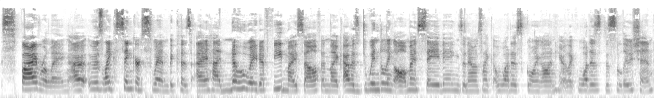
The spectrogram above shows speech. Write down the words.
spiraling. I, it was like sink or swim because I had no way to feed myself. And like, I was dwindling all my savings. And I was like, what is going on here? Like, what is the solution?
